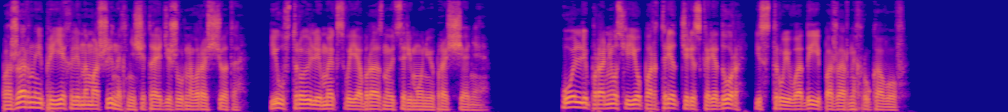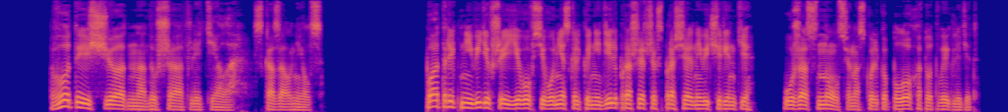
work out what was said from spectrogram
Пожарные приехали на машинах, не считая дежурного расчета, и устроили Мэг своеобразную церемонию прощания. Олли пронес ее портрет через коридор из струй воды и пожарных рукавов. «Вот и еще одна душа отлетела», — сказал Нилс. Патрик, не видевший его всего несколько недель, прошедших с прощальной вечеринки, ужаснулся, насколько плохо тот выглядит.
